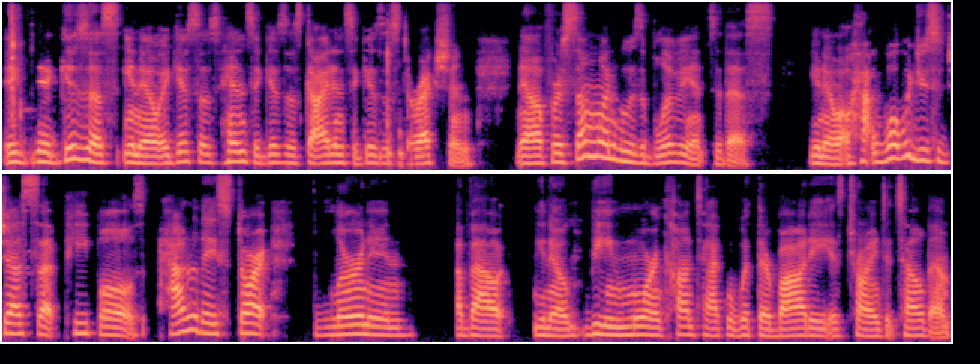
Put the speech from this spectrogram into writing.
It it gives us, you know, it gives us hints, it gives us guidance, it gives us direction. Now, for someone who's oblivious to this, you know, how, what would you suggest that people, how do they start learning about you know, being more in contact with what their body is trying to tell them,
